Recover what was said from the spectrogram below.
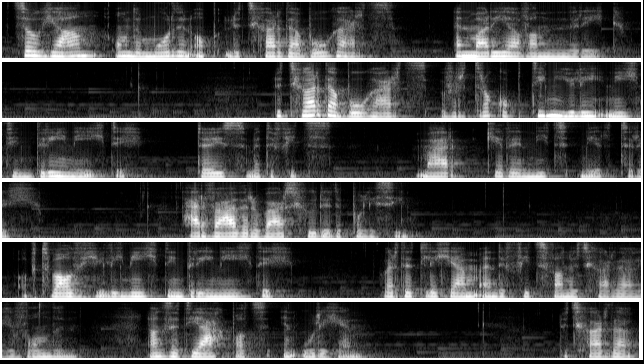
Het zou gaan om de moorden op Lutgarda Bogaerts en Maria van den Reek. Lutgarda Bogaerts vertrok op 10 juli 1993 thuis met de fiets, maar keerde niet meer terug. Haar vader waarschuwde de politie. Op 12 juli 1993 werd het lichaam en de fiets van Lutgarda gevonden langs het jaagpad in Oelegem. Lutgarda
